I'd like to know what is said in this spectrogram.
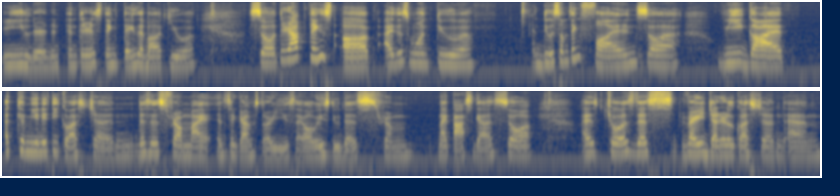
really learned interesting things about you. So to wrap things up, I just want to do something fun. So we got a community question. This is from my Instagram stories. I always do this from my past guests. So I chose this very general question and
